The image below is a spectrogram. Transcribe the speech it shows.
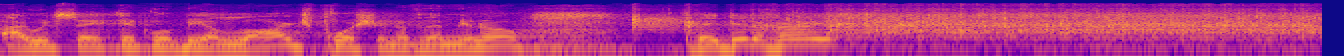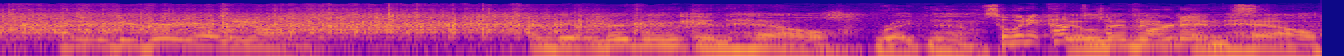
I would say it will be a large portion of them. You know, they did a very, and it'll be very early on and they're living in hell right now. So when it comes they're to living pardons, in hell.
